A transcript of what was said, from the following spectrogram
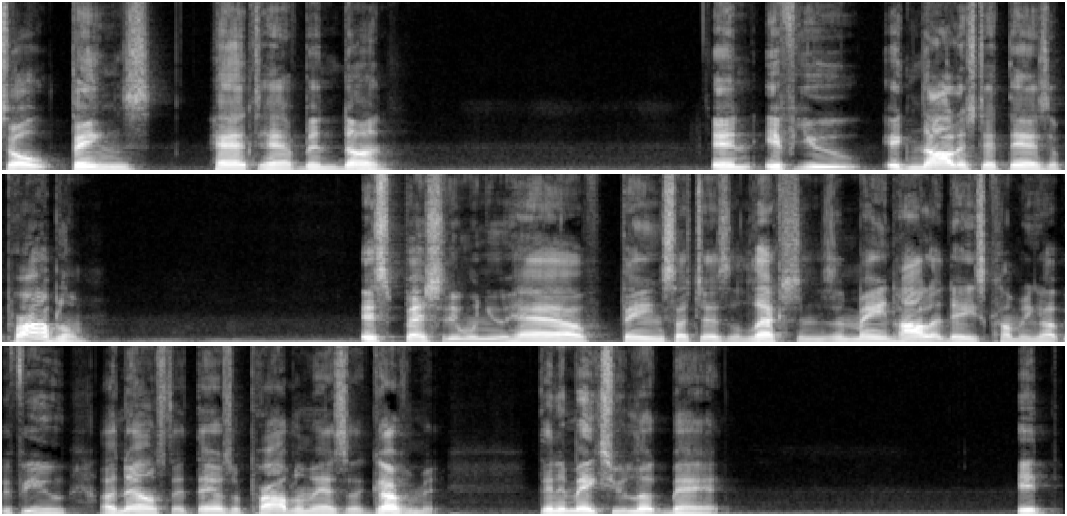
So things had to have been done. And if you acknowledge that there's a problem, especially when you have things such as elections and main holidays coming up, if you announce that there's a problem as a government, then it makes you look bad. It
